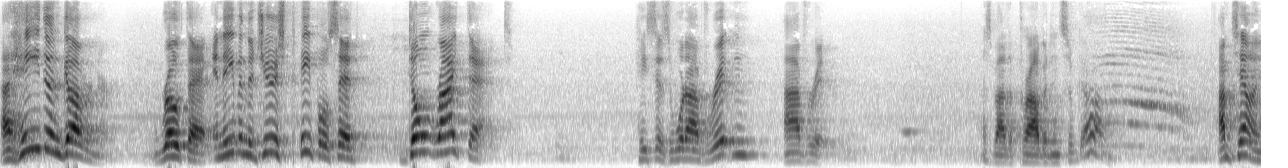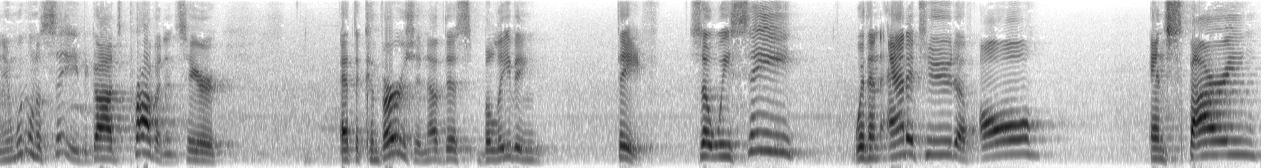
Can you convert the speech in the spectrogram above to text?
a heathen governor, wrote that. And even the Jewish people said, Don't write that. He says, What I've written, I've written. That's by the providence of God. I'm telling you, we're going to see the God's providence here at the conversion of this believing thief. So we see with an attitude of awe inspiring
